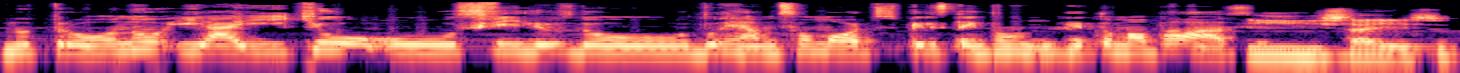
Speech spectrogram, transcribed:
no trono e aí que o- os filhos do, do Helm são mortos porque eles tentam retomar o palácio. Isso, é isso.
